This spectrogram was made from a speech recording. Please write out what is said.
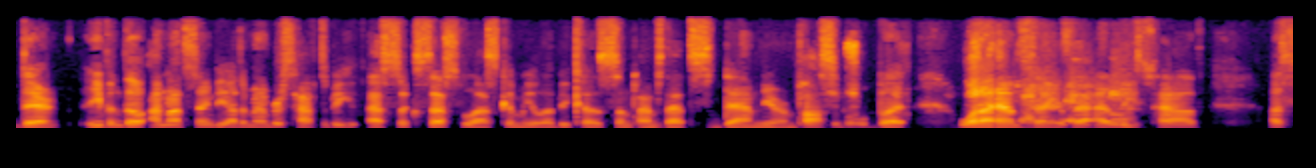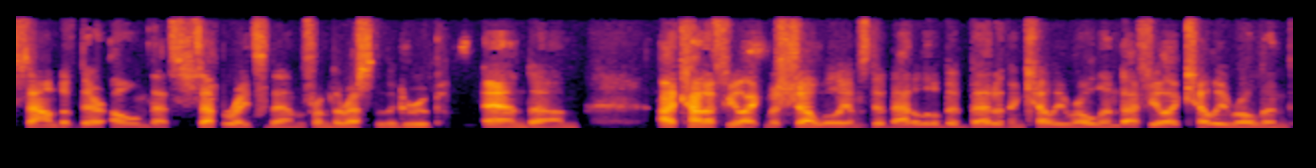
they're even though I'm not saying the other members have to be as successful as Camila because sometimes that's damn near impossible. But what I am saying is that at least have a sound of their own that separates them from the rest of the group. And um, I kind of feel like Michelle Williams did that a little bit better than Kelly Rowland. I feel like Kelly Rowland,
